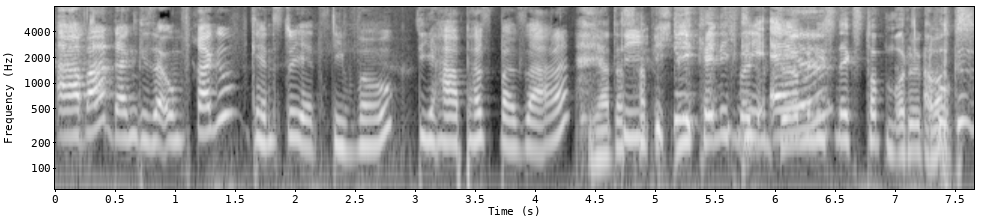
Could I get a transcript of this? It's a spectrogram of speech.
Aber dank dieser Umfrage kennst du jetzt die Vogue, die Harper's Bazaar. Ja, das die, hab ich- Die kenne ich, weil die du Germany's Next Topmodel guckst.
